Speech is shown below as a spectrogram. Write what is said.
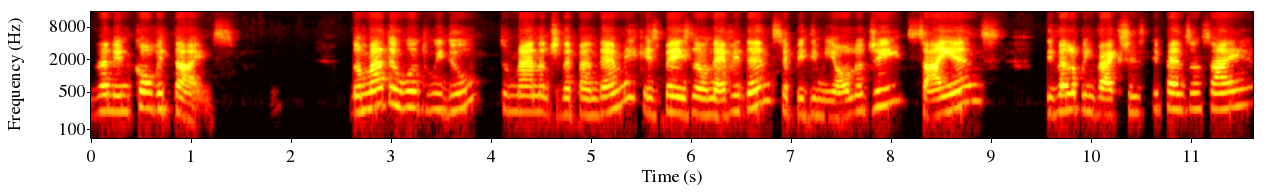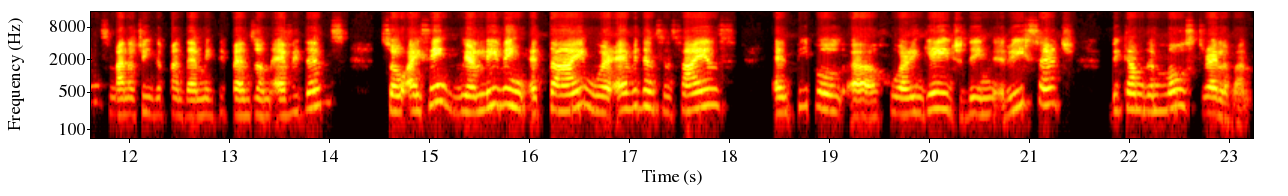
than in COVID times. No matter what we do to manage the pandemic is based on evidence, epidemiology, science. Developing vaccines depends on science. Managing the pandemic depends on evidence. So I think we are living a time where evidence and science and people uh, who are engaged in research become the most relevant.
